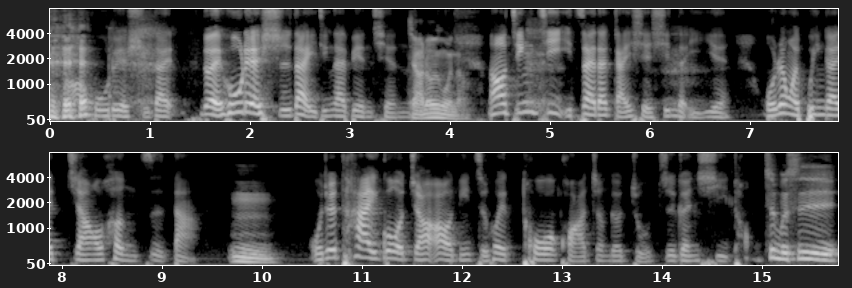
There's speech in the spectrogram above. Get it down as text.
然后忽略时代，对，忽略时代已经在变迁了。假论文呢？然后经济一再在改写新的一页，我认为不应该骄横自大。嗯，我觉得太过骄傲，你只会拖垮整个组织跟系统。是不是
